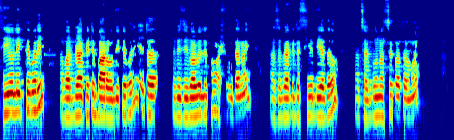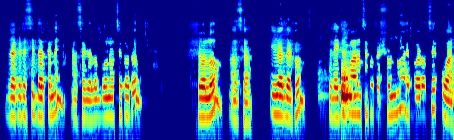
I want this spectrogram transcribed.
সিও লিখতে পারি, আবার ব্র্যাকেটে বারো দিতে পারি। এটা তুমি যেভাবে লেখো, অসুবিধা নাই। আচ্ছা ব্র্যাকেটে সি দিয়ে দাও। আচ্ছা গুণ হচ্ছে কত আমার? ব্র্যাকেটে সির দরকার নেই। আচ্ছা গেল। গুণ হচ্ছে কত? ষোলো। আচ্ছা এবার দেখো, তাহলে এটার মান হচ্ছে কত? শূন্য, এরপর হচ্ছে ওয়ান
